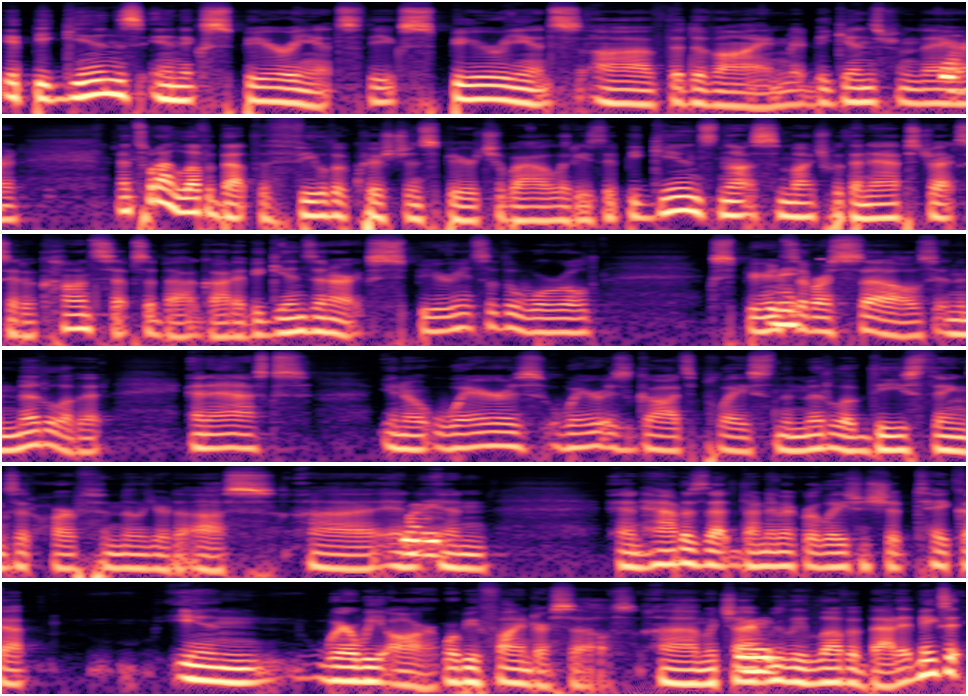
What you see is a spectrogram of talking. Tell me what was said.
it begins in experience, the experience of the divine. It begins from there. Yeah. That's what I love about the field of Christian spirituality. Is it begins not so much with an abstract set of concepts about God. It begins in our experience of the world, experience right. of ourselves in the middle of it, and asks, you know, where is where is God's place in the middle of these things that are familiar to us, uh, and right. and and how does that dynamic relationship take up in where we are, where we find ourselves, um, which right. I really love about it. it. Makes it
